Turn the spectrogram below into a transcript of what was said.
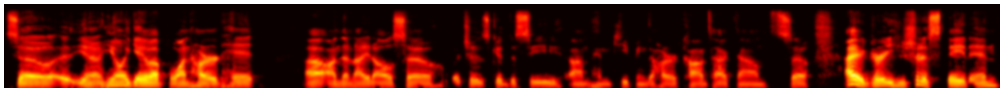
So, uh, you know, he only gave up one hard hit uh, on the night also, which is good to see um, him keeping the hard contact down. So I agree. He should have stayed in.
